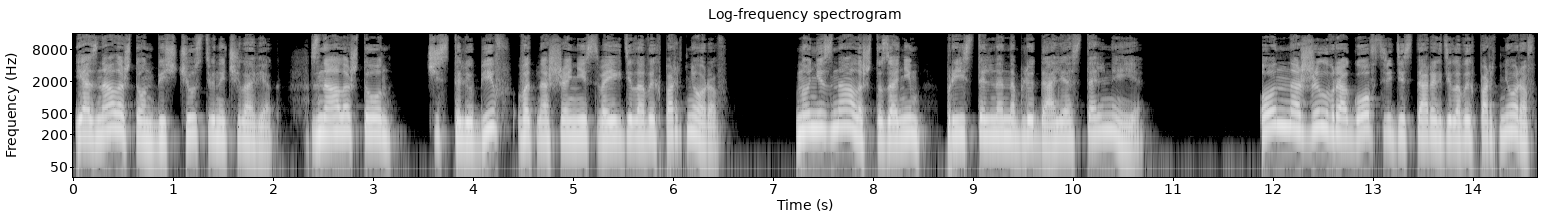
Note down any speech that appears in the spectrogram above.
Я знала, что он бесчувственный человек, знала, что он чистолюбив в отношении своих деловых партнеров, но не знала, что за ним пристально наблюдали остальные. Он нажил врагов среди старых деловых партнеров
